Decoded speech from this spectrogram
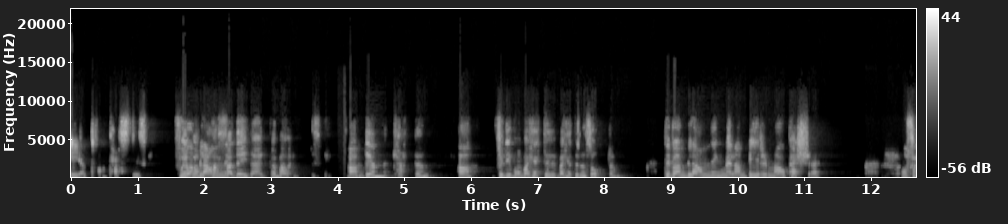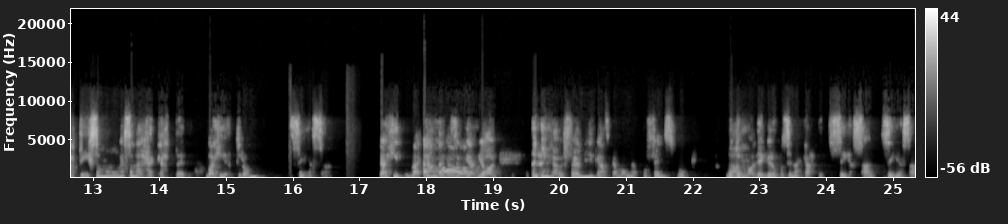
helt fantastisk. Får jag bara blandning. passa dig där? Får jag bara... Ja. Den katten, Ja. för det var, vad, hette, vad hette den sorten? Det var en blandning mellan Birma och perser. Ja, för att det är så många sådana här katter. Vad heter de? Caesar. Jag, hitt, varenda, alltså, jag, jag, jag följer ganska många på Facebook. Och Ja. de lägger upp på sina katter Caesar, Caesar,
